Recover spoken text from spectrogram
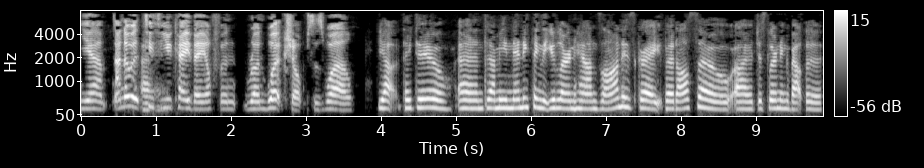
yeah, I know at TC UK they often run workshops as well. Yeah, they do. And I mean, anything that you learn hands on is great, but also uh, just learning about the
